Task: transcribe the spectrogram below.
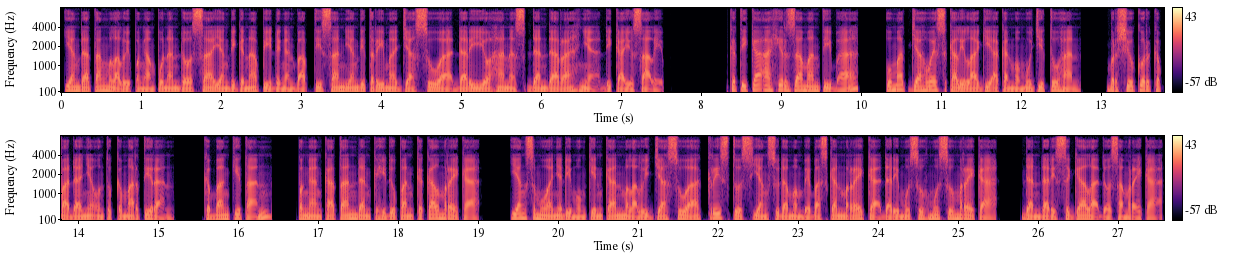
yang datang melalui pengampunan dosa yang digenapi dengan baptisan yang diterima Yesus dari Yohanes dan darahnya di kayu salib. Ketika akhir zaman tiba, umat Yahweh sekali lagi akan memuji Tuhan, bersyukur kepadanya untuk kemartiran, kebangkitan, pengangkatan dan kehidupan kekal mereka, yang semuanya dimungkinkan melalui Yesus Kristus yang sudah membebaskan mereka dari musuh-musuh mereka, dan dari segala dosa mereka.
